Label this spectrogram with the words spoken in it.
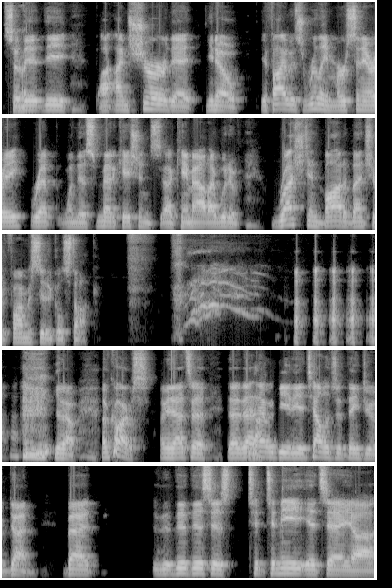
So right. the the I'm sure that you know if I was really mercenary, Rip, when this medication uh, came out, I would have rushed and bought a bunch of pharmaceutical stock. you know, of course. I mean, that's a that, that, yeah. that, would be the intelligent thing to have done. But th- th- this is to, to me, it's a uh,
